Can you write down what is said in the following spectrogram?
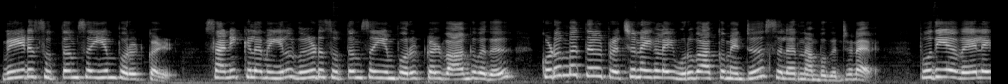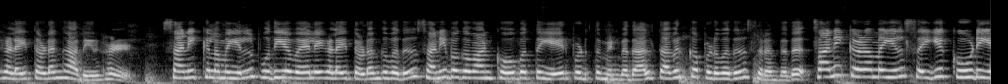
வீடு சுத்தம் செய்யும் பொருட்கள். சனிக்கிழமையில் வீடு சுத்தம் செய்யும் பொருட்கள் வாங்குவது குடும்பத்தில் பிரச்சனைகளை உருவாக்கும் என்று சிலர் நம்புகின்றனர். புதிய வேலைகளை தொடங்காதீர்கள். சனிக்கிழமையில் புதிய வேலைகளை தொடங்குவது சனி பகவான் கோபத்தை ஏற்படுத்தும் என்பதால் தவிர்க்கப்படுவது சிறந்தது. சனிக்கிழமையில் செய்யக்கூடிய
